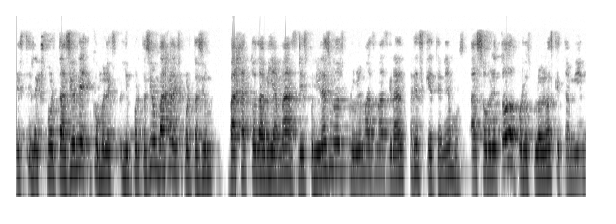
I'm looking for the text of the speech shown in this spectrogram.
este, la exportación, eh, como la, importación baja, la exportación baja todavía más. La disponibilidad es uno de los problemas más grandes que tenemos, ah, sobre todo por los problemas que también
